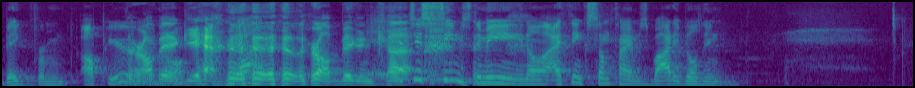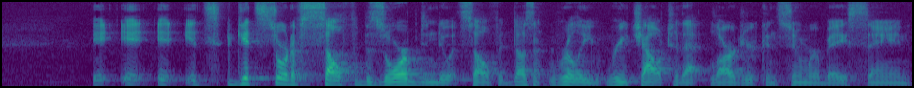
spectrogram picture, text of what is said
big from up here. they're all know? big. Yeah, yeah. they're all big and cut. It just seems to me, you know, I think sometimes bodybuilding it, it, it gets sort of self-absorbed into itself. It doesn't really reach out to that larger consumer base. Saying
